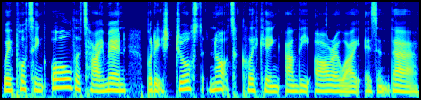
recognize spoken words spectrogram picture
We're putting all the time in, but it's just not clicking and the ROI isn't there.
